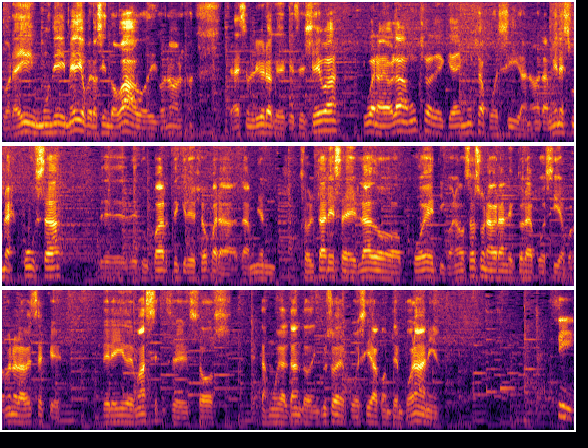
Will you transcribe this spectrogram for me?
por ahí un día y medio, pero siendo vago, digo, no, es un libro que, se lleva. Y bueno, hablaba mucho de que hay mucha poesía, ¿no? También es una excusa de, tu parte, creo yo, para también soltar ese lado poético, ¿no? Sos una gran lectora de poesía, por lo menos las veces que te he leído de más, sos, estás muy al tanto incluso de poesía contemporánea. Sí,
